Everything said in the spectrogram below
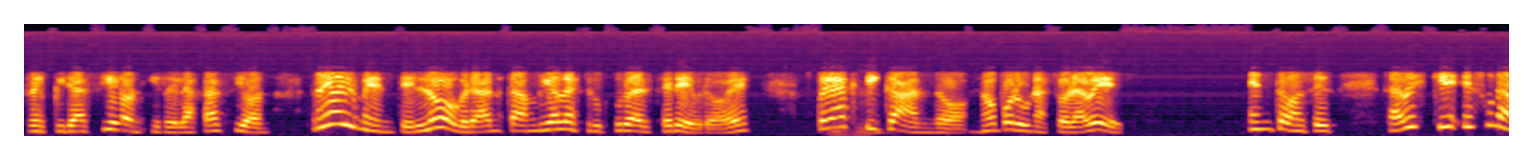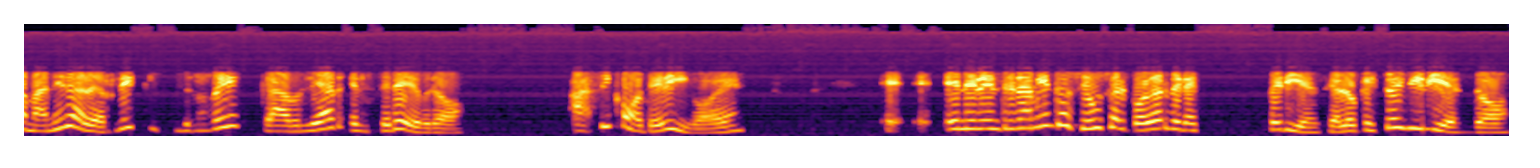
respiración y relajación, realmente logran cambiar la estructura del cerebro, ¿eh? Practicando, no por una sola vez. Entonces, ¿sabes qué? Es una manera de, recablear el cerebro. Así como te digo, ¿eh? ¿eh? En el entrenamiento se usa el poder de la experiencia, lo que estoy viviendo,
